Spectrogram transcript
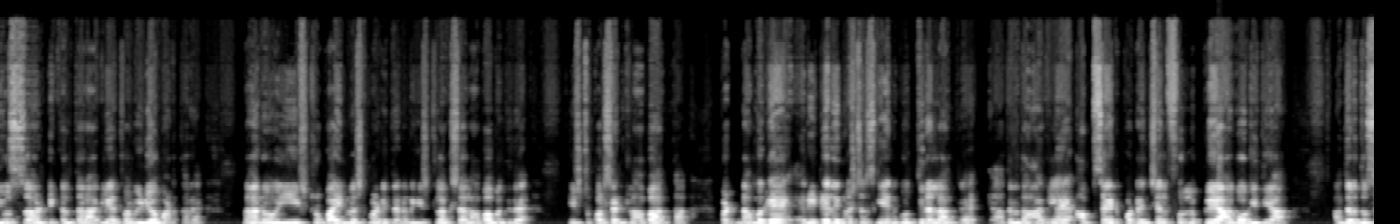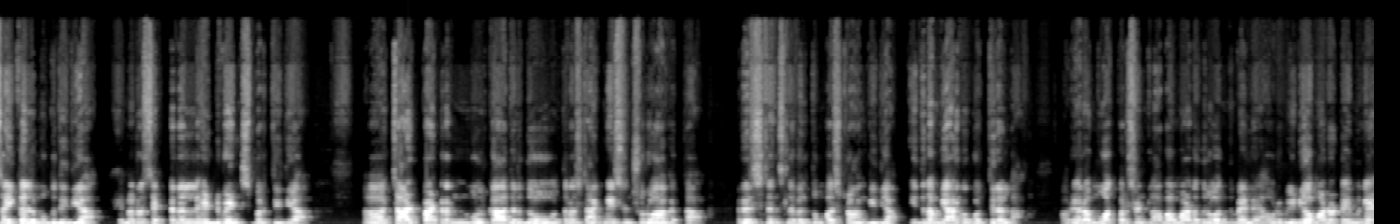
ನ್ಯೂಸ್ ಆರ್ಟಿಕಲ್ ತರ ಆಗ್ಲಿ ಅಥವಾ ವಿಡಿಯೋ ಮಾಡ್ತಾರೆ. ನಾನು ಈ ಇಷ್ಟು ರೂಪಾಯಿ ಇನ್ವೆಸ್ಟ್ ಮಾಡಿದ್ದೆ, ನನಗೆ ಇಷ್ಟು ಲಕ್ಷ ಲಾಭ ಬಂದಿದೆ, ಇಷ್ಟು ಪರ್ಸೆಂಟ್ ಲಾಭ ಅಂತ. ಬಟ್ ನಮಗೆ ರಿಟೇಲ್ ಇನ್ವೆಸ್ಟರ್ಸ್ ಏನ್ ಗೊತ್ತಿರಲ್ಲ ಅಂದ್ರೆ, ಅದ್ರದ್ದು ಆಗ್ಲೇ ಅಪ್ಸೈಡ್ ಪೊಟೆನ್ಶಿಯಲ್ ಫುಲ್ ಪ್ಲೇ ಆಗೋಗಿದ್ಯಾ? ಅದರದ್ದು ಸೈಕಲ್ ಮುಗಿದಿದ್ಯಾ? ಏನಾದ್ರು ಸೆಕ್ಟರಲ್ ಹೆಡ್ವಿಂಡ್ಸ್ ಬರ್ತಿದ್ಯಾ? ಚಾರ್ಟ್ ಪ್ಯಾಟರ್ನ್ ಮೂಲಕ ಅದರದ್ದು ಒಂಥರ ಸ್ಟಾಗ್ನೇಷನ್ ಶುರು ಆಗತ್ತಾ ರೆಸಿಸ್ಟೆನ್ಸ್ ಲೆವೆಲ್ ತುಂಬಾ ಸ್ಟ್ರಾಂಗ್ ಇದೆಯಾ? ಇದು ನಮ್ಗೆ ಯಾರಿಗೂ ಗೊತ್ತಿರಲ್ಲ. ಅವ್ರು ಯಾರೋ ಮೂವತ್ ಪರ್ಸೆಂಟ್ ಲಾಭ ಮಾಡಿದ್ರು ಅಂದ್ಮೇಲೆ ಅವ್ರು ವಿಡಿಯೋ ಮಾಡೋ ಟೈಮ್ಗೆ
